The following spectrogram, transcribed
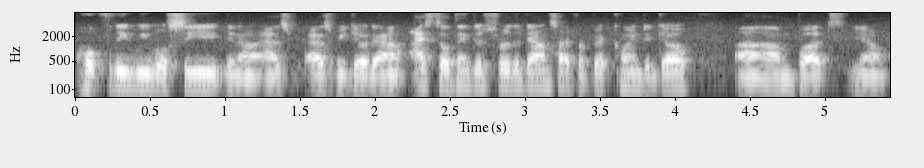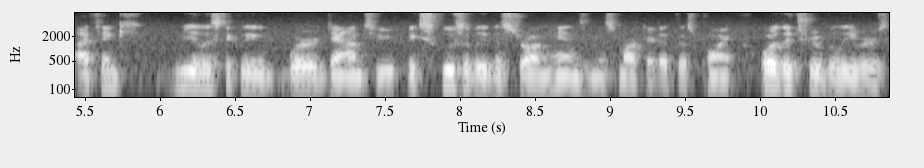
hopefully we will see, you know, as, as we go down. I still think there's further downside for Bitcoin to go. Um, but, you know, I think realistically we're down to exclusively the strong hands in this market at this point, or the true believers.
